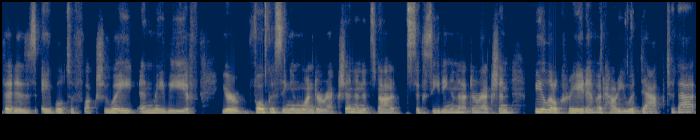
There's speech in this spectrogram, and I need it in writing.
that is able to fluctuate and maybe if you're focusing in one direction and it's not succeeding in that direction be a little creative at how do you adapt to that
